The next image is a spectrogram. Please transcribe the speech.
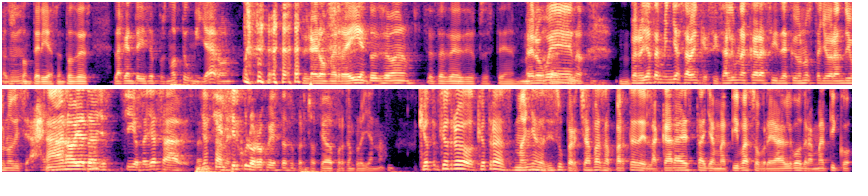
a sus tonterías. Entonces la gente dice, pues no te humillaron, Sí. pero me reí. Entonces, bueno, pues, este, pues, este, me- Pero o sea, sí. bueno, pero ya también ya saben que si sale una cara así de que uno está llorando y uno dice, ay, Ah, no, ya también. ya- sí, o sea, ya sabes. también. Ya Si sabes. El círculo rojo ya está súper choteado, por ejemplo, ya no. ¿Qué, otro, qué, otro- qué otras mañas así súper chafas, aparte de la cara esta llamativa sobre algo dramático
